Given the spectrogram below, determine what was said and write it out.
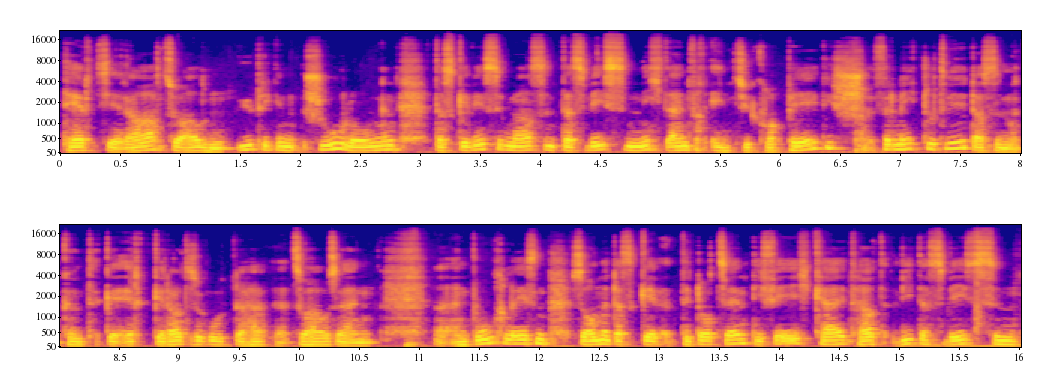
Tertiarat zu allen übrigen Schulungen, dass gewissermaßen das Wissen nicht einfach enzyklopädisch vermittelt wird, also man könnte gerade so gut zu Hause ein, ein Buch lesen, sondern dass der Dozent die Fähigkeit hat, wie das Wissen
